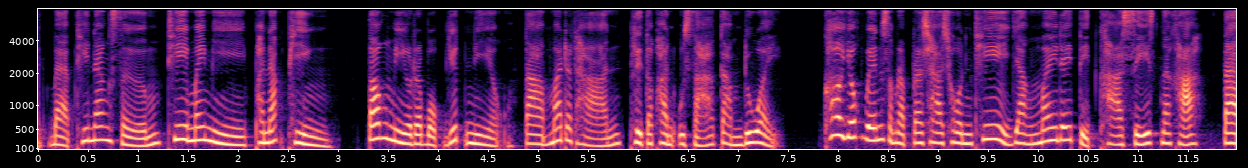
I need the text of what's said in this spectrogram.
ษแบบที่นั่งเสริมที่ไม่มีพนักพิง ต้องมีระบบยึดเหนี่ยวตามมาตรฐานผลิตภัณฑ์อุตสาหกรรมด้วย ข้อยกเว้นสำหรับประชาชนที่ยังไม่ได้ติดคาซีสนะคะ แต่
